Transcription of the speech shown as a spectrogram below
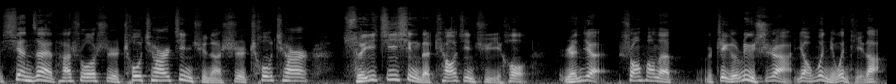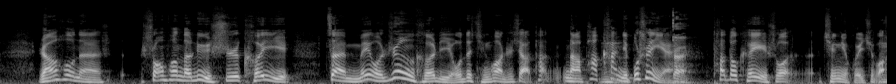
现在他说是抽签进去呢，是抽签随机性的挑进去以后，人家双方的这个律师啊要问你问题的，然后呢，双方的律师可以。在没有任何理由的情况之下，他哪怕看你不顺眼，他都可以说，请你回去吧，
